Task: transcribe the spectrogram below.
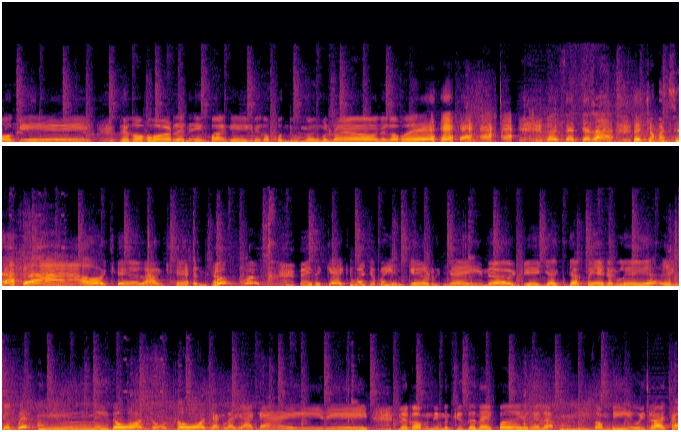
โอเคเดี๋ยวก็พอเล่นเองภาคเองนะครับคนดูงงหมดแล้วนะครับเฮ้ยแต่จะละจะมาจ้าโอเคล้างแขนเฮ้ยแต่แกคิดว่าจะไม่เห็นแกหรือไงนี่ยโอเคอยากอยากแพ้จังเลยอะเอ้ยอยากแพ้อืมนี่โดนโดนโดนจากระยะไกล นะครับนี่มันคือสไนเปอร์ยังไงล่ะซอมบี้อุ้ยราชา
